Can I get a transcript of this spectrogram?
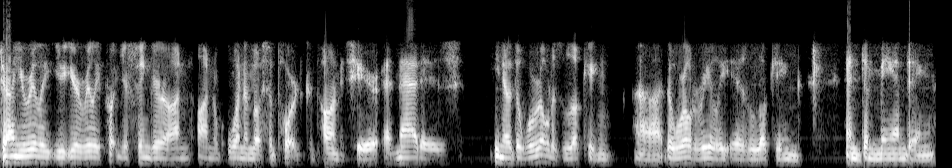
John, you're really you're really putting your finger on on one of the most important components here, and that is, you know, the world is looking, uh, the world really is looking and demanding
